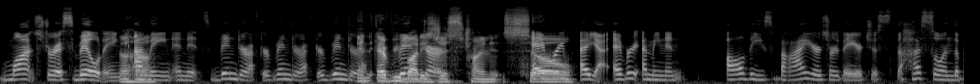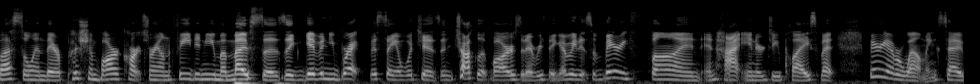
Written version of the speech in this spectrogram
monstrous building. Uh-huh. I mean, and it's vendor after vendor after vendor and after everybody's vendor. just trying to sell. Every, uh, yeah, every, I mean, and all these buyers are there, just the hustle and the bustle, and they're pushing bar carts around feeding you mimosas and giving you breakfast sandwiches and chocolate bars and everything. I mean, it's a very fun and high energy place, but very overwhelming. So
